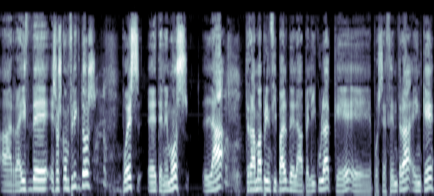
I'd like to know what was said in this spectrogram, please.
a raíz de esos conflictos, pues eh, tenemos la trama principal de la película que eh, pues se centra en que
